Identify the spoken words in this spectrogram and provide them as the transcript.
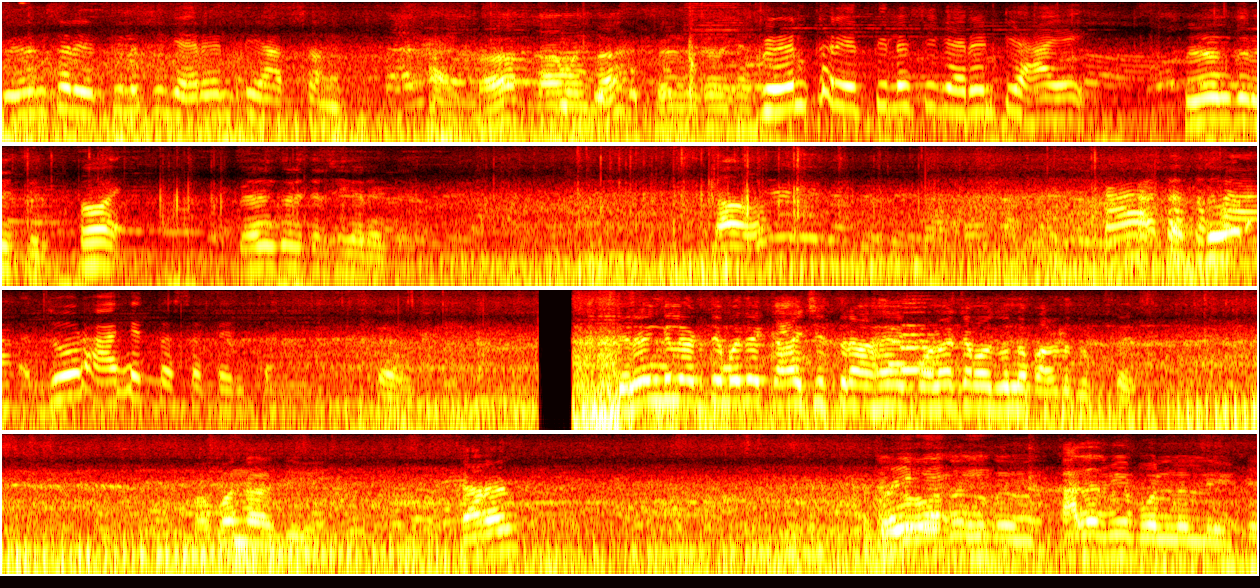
पिळणकर येतील अशी गॅरंटी आज सांग. हा? काय म्हणता? पिळणकर येतील अशी गॅरंटी आहे. पिळणकर येतील होय. पिळणकर येतील गॅरंटी का हो आता जोर जोर आहे तसं त्यांचं. तिरंगी लढतीमध्ये काय चित्र आहे? कोणाच्या बाजूनं पारडं दुखतंय? दिवे कारण? कालच मी बोललेलो इथे.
